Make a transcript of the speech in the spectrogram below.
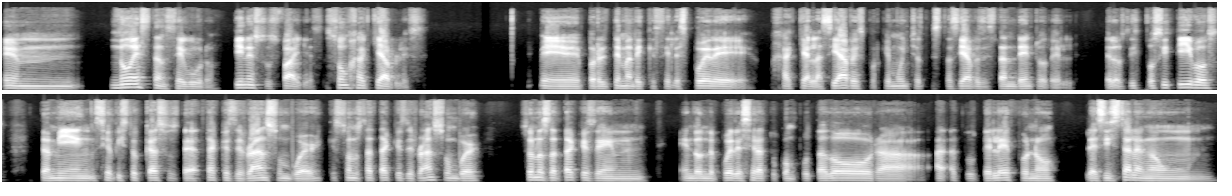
em, no es tan seguro, tiene sus fallas, son hackeables eh, por el tema de que se les puede hackear las llaves, porque muchas de estas llaves están dentro de los dispositivos. También se ha visto casos de ataques de ransomware, que son los ataques de ransomware, son los ataques en, donde puede ser a tu computador, a tu teléfono, les instalan a un,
